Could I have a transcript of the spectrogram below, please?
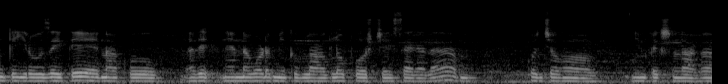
ఇంకా ఈరోజు అయితే నాకు అదే నిన్న కూడా మీకు బ్లాగ్లో పోస్ట్ చేశా కదా కొంచెం ఇన్ఫెక్షన్ లాగా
